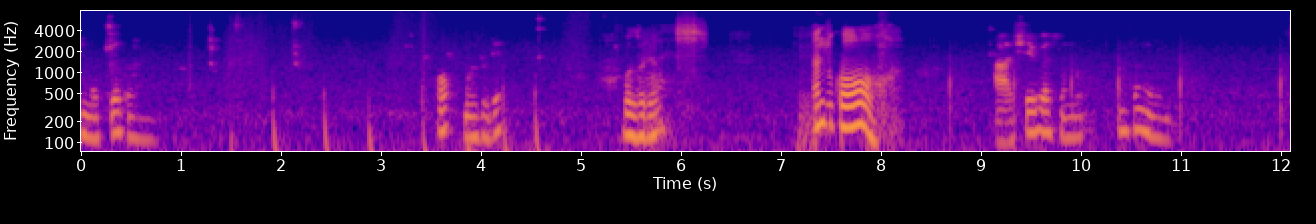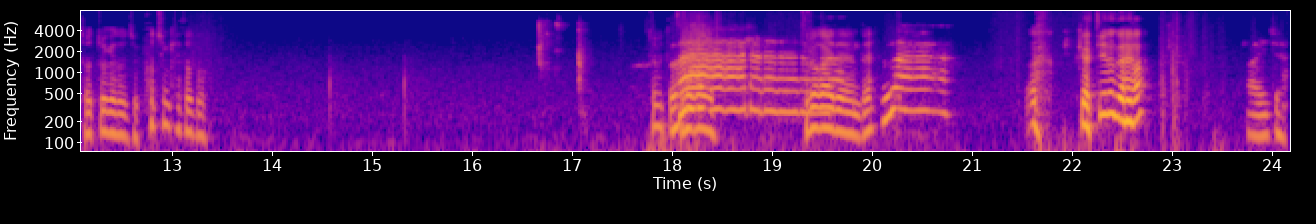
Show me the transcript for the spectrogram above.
좀몇 개다. 어? 뭔 소리야? 뭔 소리야? 안 죽어. 아 실비가 쏜 거. 깜짝 놀랐네. 저쪽에도 지금 포칭캐서도 좀 이따 들어가야, 들어가야 되는데 으아! 그냥 뛰는 거야? 아 이제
